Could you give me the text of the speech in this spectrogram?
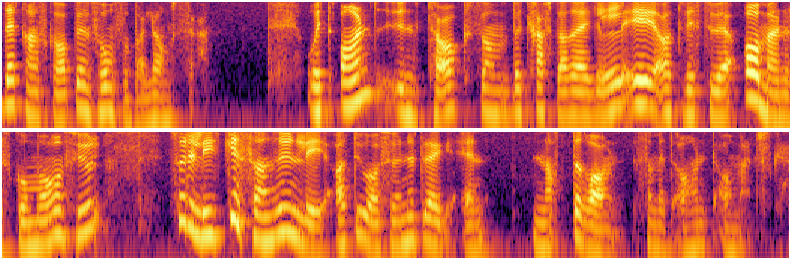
det kan skape en form for balanse. Og Et annet unntak som bekrefter regelen, er at hvis du er A-menneske og morgenfugl, så er det like sannsynlig at du har funnet deg en natteravn som et annet A-menneske.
